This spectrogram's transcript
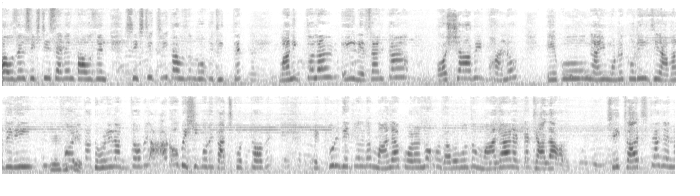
thousand sixty seven thousand sixty three thousand ভোটে জিততেন। মানিকতলার এই রেজাল্টটা অস্বাভাবিক ভালো এবং আমি মনে করি যে আমাদের এই ফলটা ধরে রাখতে হবে আরও বেশি করে কাজ করতে হবে। এক্ষুনি দেখলাম একটা মালা পরানো আমার বাবা বলতো মালার একটা জ্বালা হয় সেই কাজটা যেন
